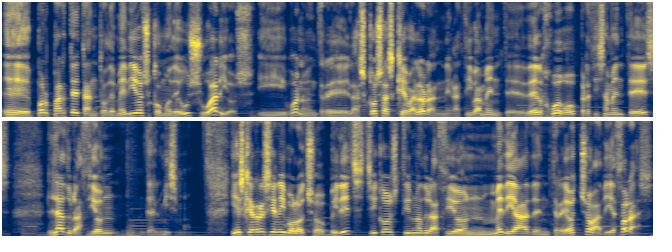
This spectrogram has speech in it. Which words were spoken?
eh, por parte tanto de medios como de usuarios. Y bueno, entre las cosas que valoran negativamente del juego, precisamente es la duración del mismo. Y es que Resident Evil 8 Village, chicos, tiene una duración media de entre 8 a 10 horas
